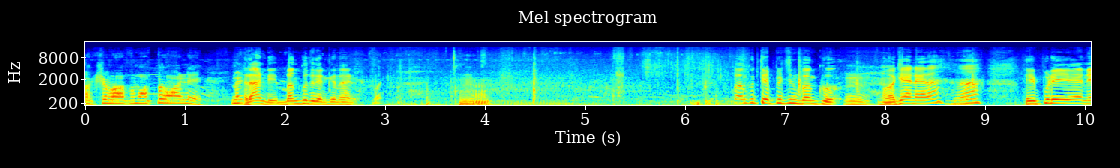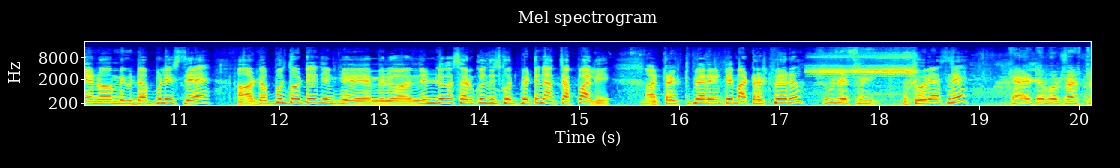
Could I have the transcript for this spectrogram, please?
పక్షపాతం మొత్తం వాళ్ళే. రండి బంకు దగ్గరికి రండి. బంకు తెప్పించిన బంకు. ఓకేనా కదా? ఇప్పుడు నేను మీకు డబ్బులు ఇస్తే ఆ డబ్బులతోటి దీనికి మీరు నిండుగా సరుకులు తీసుకొచ్చి పెట్టి నాకు చెప్పాలి. మా ట్రస్ట్ పేరు ఏంటి మా ట్రస్ట్ పేరు? సూర్యశ్రీ. సూర్యాశ్రీ? చారిటబుల్ ట్రస్ట్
